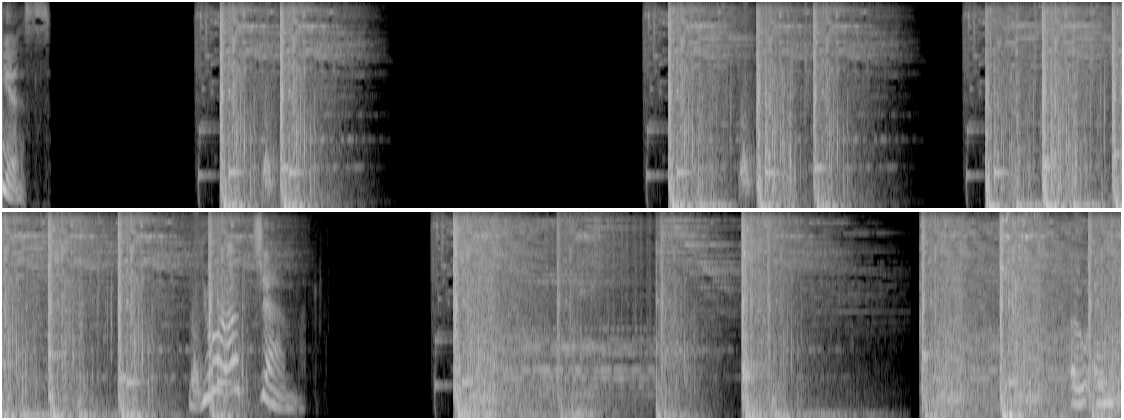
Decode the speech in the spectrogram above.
Genius! You're a gem! OMG!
